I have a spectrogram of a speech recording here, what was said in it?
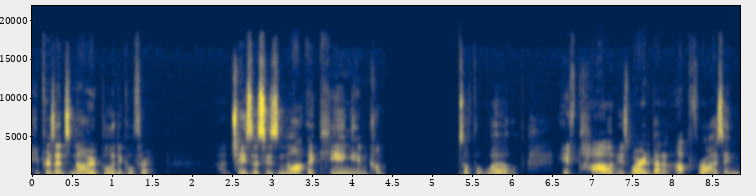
he presents no political threat. Uh, Jesus is not a king in of the world if Pilate is worried about an uprising,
